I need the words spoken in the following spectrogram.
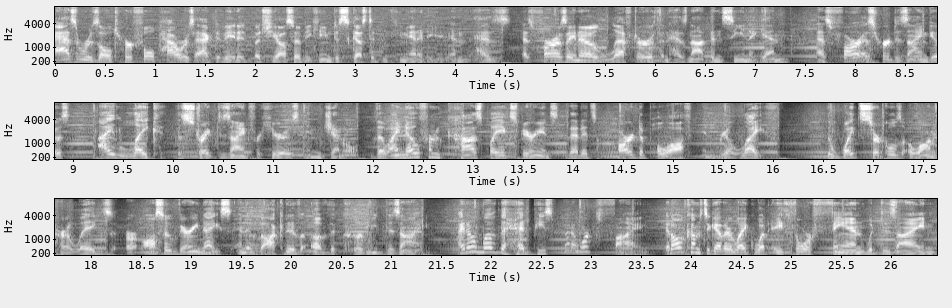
As a result, her full powers activated, but she also became disgusted with humanity and has, as far as I know, left Earth and has not been seen again. As far as her design goes, I like the stripe design for heroes in general, though I know from cosplay experience that it's hard to pull off in real life. The white circles along her legs are also very nice and evocative of the Kirby design. I don't love the headpiece, but it works fine. It all comes together like what a Thor fan would design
